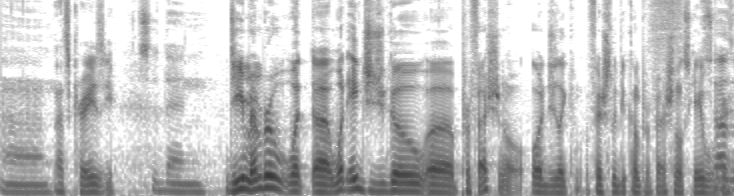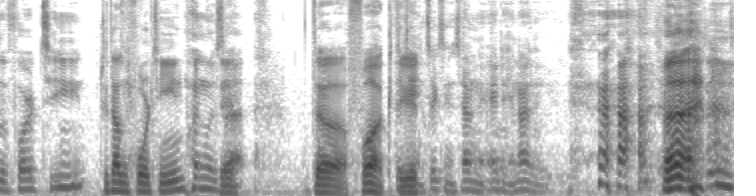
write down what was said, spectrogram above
um, that's crazy. so then Do you remember what uh, what age did you go uh, professional, or did you like officially become professional skateboarder? 2014. 2014. When was Damn. that? The fuck, 15, dude. 16, 17, 18, 19.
